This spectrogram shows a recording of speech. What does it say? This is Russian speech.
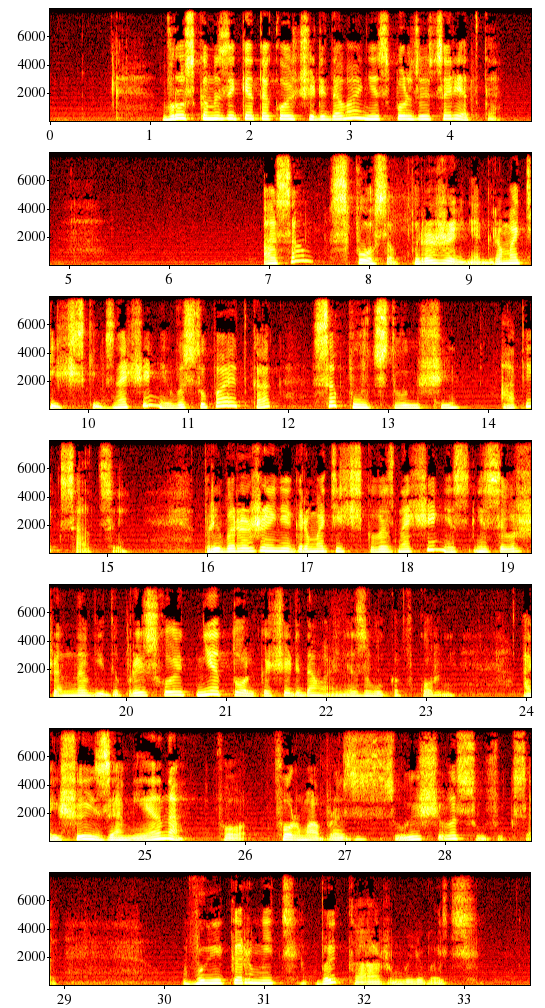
В русском языке такое чередование используется редко, а сам способ выражения грамматических значений выступает как сопутствующий аффиксации. При выражении грамматического значения несовершенного вида происходит не только чередование звуков в корне, а еще и замена формообразующего суффикса. Выкормить, выкармливать,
